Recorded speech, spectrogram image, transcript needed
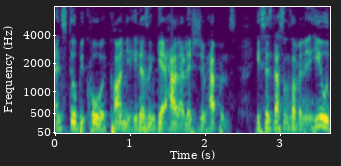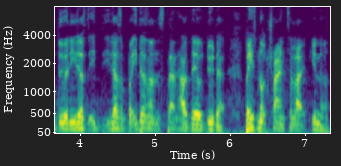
and still be cool with Kanye. He doesn't get how that relationship happens. He says that's not something that he will do, and he does. He, he doesn't, but he doesn't understand how they'll do that. But he's not trying to like you know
